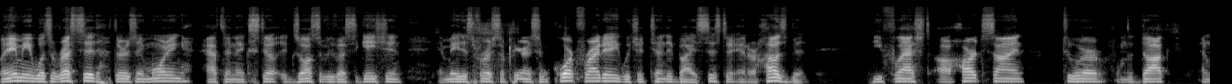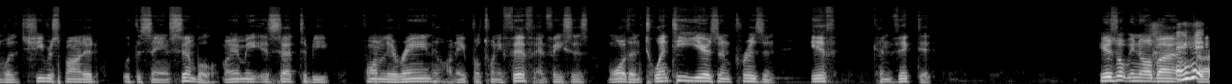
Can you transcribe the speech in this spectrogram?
Momeni was arrested Thursday morning after an ex- exhaustive investigation and made his first appearance in court Friday, which attended by his sister and her husband. He flashed a heart sign to her from the dock, and she responded with the same symbol. Momeni is set to be formally arraigned on April 25th and faces more than 20 years in prison if convicted. Here's what we know about. Uh,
